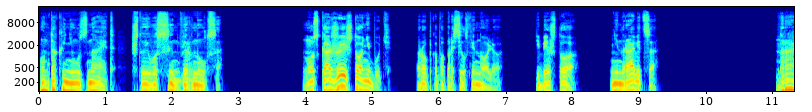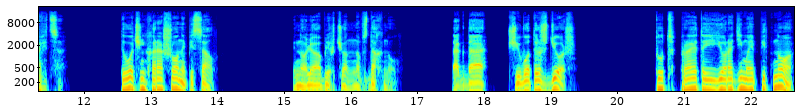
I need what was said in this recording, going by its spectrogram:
Он так и не узнает, что его сын вернулся. «Ну скажи что-нибудь», — робко попросил Фенолио. «Тебе что, Не нравится?» «Нравится. Ты очень хорошо написал». Фенолио облегченно вздохнул. «Тогда чего ты ждешь?» «Тут про это ее родимое пятно.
